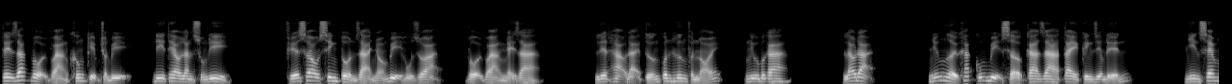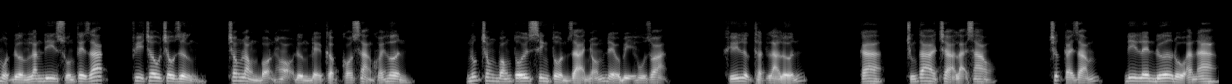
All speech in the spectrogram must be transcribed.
Tê giác vội vàng không kịp chuẩn bị, đi theo lăn xuống đi. Phía sau sinh tồn giả nhóm bị hù dọa, vội vàng nhảy ra. Liệt hạo đại tướng quân hưng phần nói, ngưu bơ ca lão đại. Những người khác cũng bị sở ca ra tay kinh diễm đến. Nhìn xem một đường lăn đi xuống tê giác, phi châu châu rừng trong lòng bọn họ đừng đề cập có sảng khoái hơn. Núp trong bóng tối sinh tồn giả nhóm đều bị hù dọa. Khí lực thật là lớn. Ca, chúng ta trả lại sao? Trước cái rắm đi lên đưa đồ ăn a.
